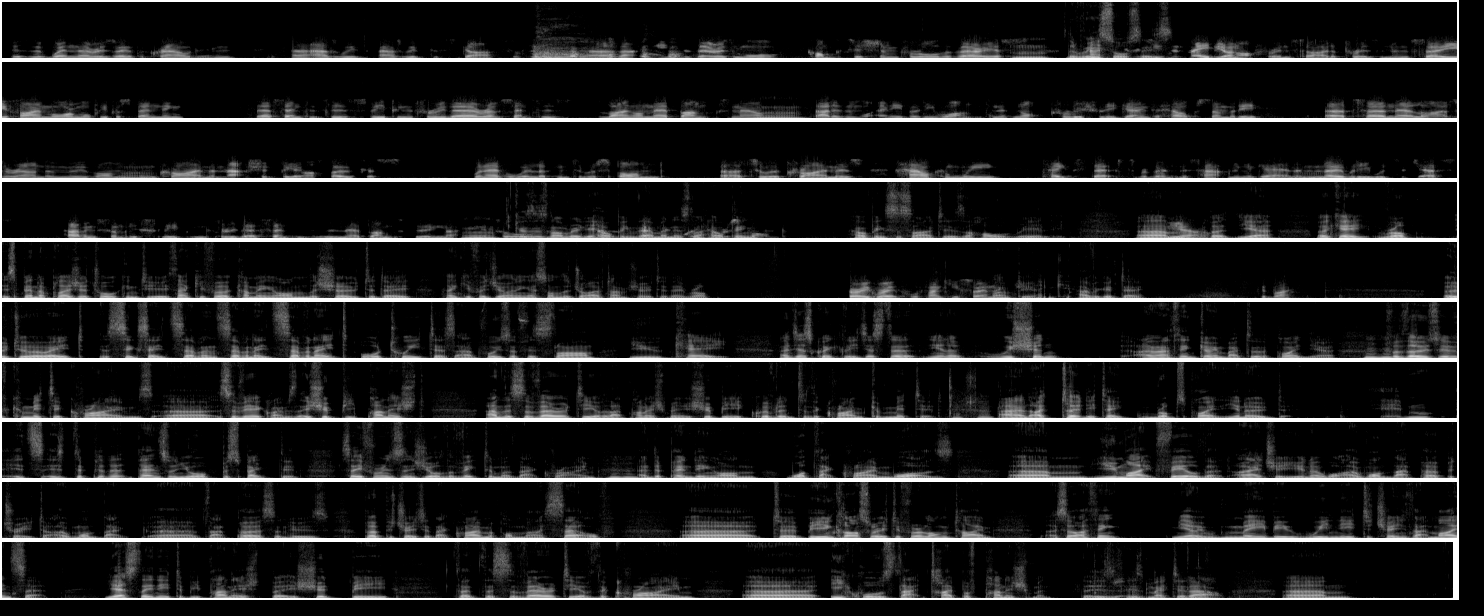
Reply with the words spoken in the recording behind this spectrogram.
is that when there is overcrowding, uh, as we've as we've discussed, uh, that means that there is more competition for all the various Mm. The resources. that may be on offer inside a prison, and so you find more and more people spending their sentences sleeping through their uh, sentences lying on their bunks. Now Mm. that isn't what anybody wants, and it's not crucially going to help somebody uh, turn their lives around and move on Mm. from crime. And that should be our focus whenever we're looking to respond uh, to a crime: is how can we take steps to prevent this happening again? And Mm. nobody would suggest having somebody sleeping through their sentences in their bunks doing nothing at all. Because Mm. it's not really helping them, and it's not helping respond. helping society as a whole, really. Um, Yeah. But yeah, okay, Rob. it's been a pleasure talking to you. Thank you for coming on the show today. Thank you for joining us on the Drive Time show today, Rob. Very grateful. Thank you so much. Thank you. Thank you. Have a good day. Goodbye. 0208 687 7878 or tweet us at Voice of Islam UK. And just quickly, just to, you know, we shouldn't, and I think going back to the point, yeah, for those who have committed crimes, uh, severe crimes, they should be punished. And the severity of that punishment should be equivalent to the crime committed. And I totally take Rob's point. You know, it, it's it depends on your perspective. Say, for instance, you're the victim of that crime, and depending on what that crime was, um, you might feel that actually, you know what, I want that perpetrator, I want that uh, that person who's perpetrated that crime upon myself uh, to be incarcerated for a long time. So I think you know maybe we need to change that mindset. Yes, they need to be punished, but it should be that the severity of the crime uh, equals that type of punishment that is, is meted out. Um,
